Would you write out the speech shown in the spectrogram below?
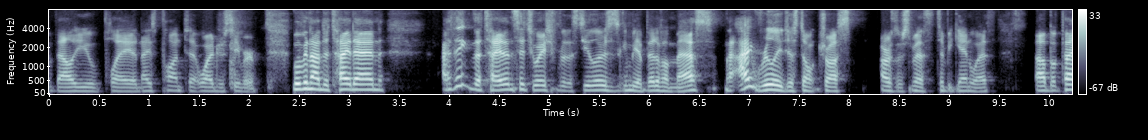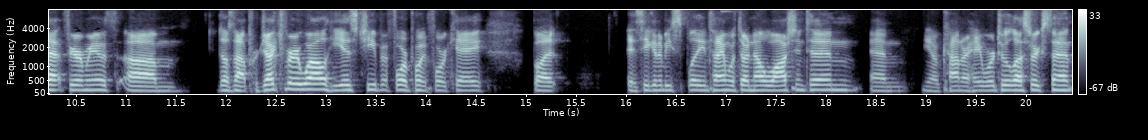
value play, a nice punt at wide receiver. Moving on to tight end. I think the tight end situation for the Steelers is going to be a bit of a mess. I really just don't trust Arthur Smith to begin with. Uh, but Pat Freiermuth um, does not project very well. He is cheap at 4.4K, but is he going to be splitting time with Darnell Washington and you know Connor Heyward to a lesser extent?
